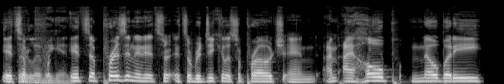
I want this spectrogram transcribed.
that it's a, living in. It's a prison, and it's a, it's a ridiculous approach. And I'm, I hope nobody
